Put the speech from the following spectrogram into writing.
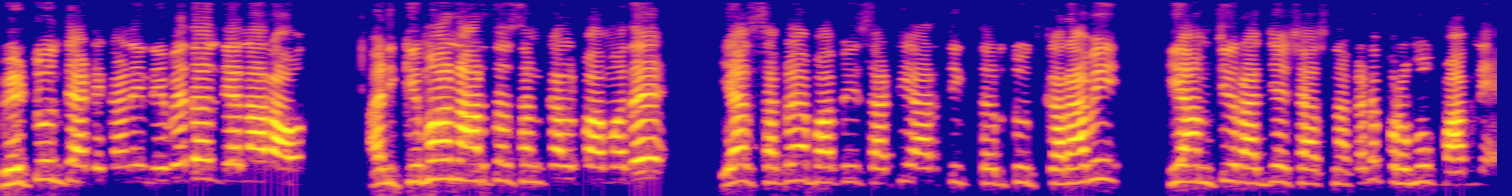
भेटून त्या ठिकाणी निवेदन देणार आहोत. आणि किमान अर्थसंकल्पामध्ये या सगळ्या बाबीसाठी आर्थिक तरतूद करावी. ही आमची राज्य शासनाकडे प्रमुख मागणी आहे.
